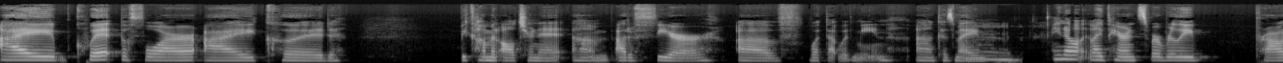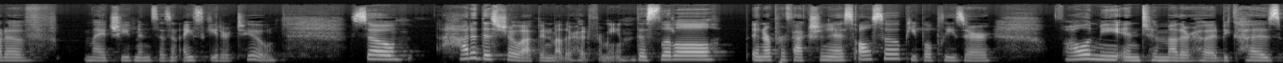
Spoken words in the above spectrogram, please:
I quit before I could become an alternate um, out of fear of what that would mean. Because uh, my, mm. you know, my parents were really proud of my achievements as an ice skater too. So, how did this show up in motherhood for me? This little inner perfectionist, also people pleaser, followed me into motherhood because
